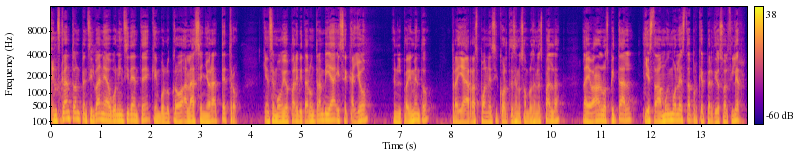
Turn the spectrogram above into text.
En Scranton, Pensilvania, hubo un incidente que involucró a la señora Tetro, quien se movió para evitar un tranvía y se cayó en el pavimento. Traía raspones y cortes en los hombros y en la espalda. La llevaron al hospital y estaba muy molesta porque perdió su alfiler.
